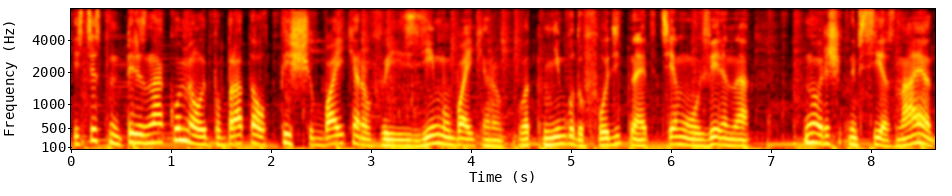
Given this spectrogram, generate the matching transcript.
Естественно, перезнакомил и побратал тысячу байкеров и зиму байкеров. Вот не буду флудить на эту тему, уверенно, ну, решительно все знают,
